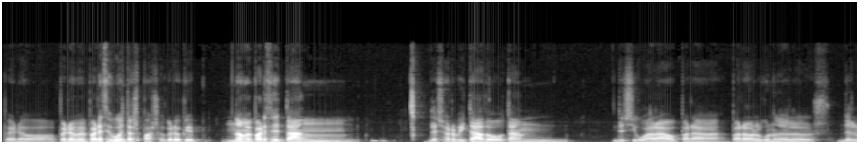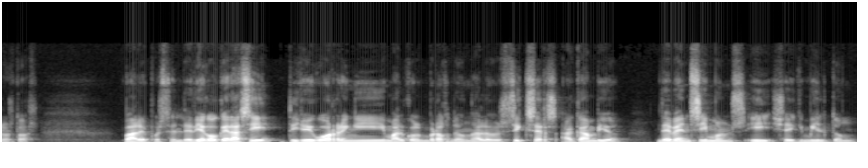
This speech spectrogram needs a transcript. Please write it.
Pero, pero me parece buen traspaso. Creo que no me parece tan desorbitado o tan desigualado para, para alguno de los, de los dos. Vale, pues el de Diego queda así. TJ Warren y Malcolm Brogdon a los Sixers a cambio de Ben Simmons y Shake Milton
